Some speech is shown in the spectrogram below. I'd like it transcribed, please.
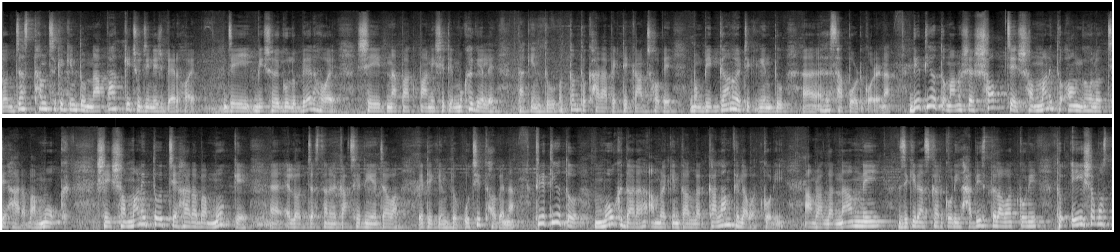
লজ্জাস্থান থেকে কিন্তু নাপাক কিছু জিনিস বের হয়। যেই বিষয়গুলো বের হয়, সেই নাপাক পানি সেটি মুখে গেলে তা কিন্তু অত্যন্ত খারাপ একটি কাজ হবে এবং বিজ্ঞানও এটিকে কিন্তু সাপোর্ট করে না। দ্বিতীয়ত, মানুষের সবচেয়ে সম্মানিত অঙ্গ হলো চেহারা বা মুখ। সেই সম্মানিত চেহারা বা মুখকে লজ্জাস্থানের কাছে নিয়ে যাওয়া, এটি কিন্তু উচিত হবে না। তৃতীয়ত, মুখ দ্বারা আমরা কিন্তু আল্লাহর কালাম তেলাওয়াত করি। আমরা আল্লাহর নাম নেই, জিকির আজকার করি, হাদিস তেলাওয়াত করি। তো এই সমস্ত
